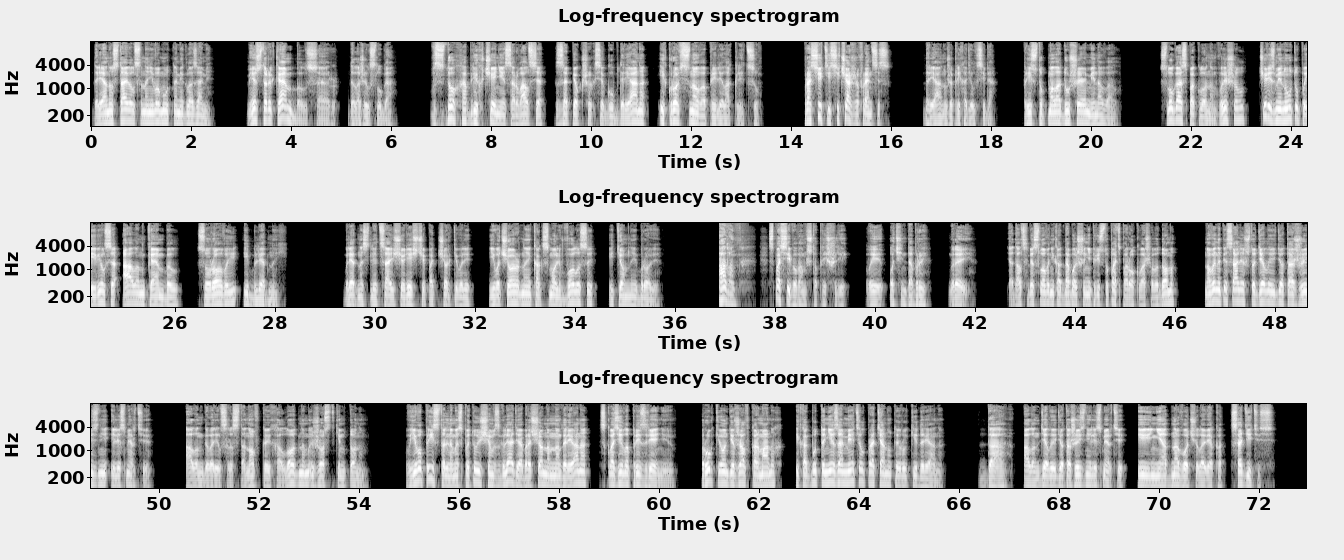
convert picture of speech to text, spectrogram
Дариан уставился на него мутными глазами. — Мистер Кэмпбелл, сэр, — доложил слуга. Вздох облегчения сорвался с запекшихся губ Дариана, и кровь снова прилила к лицу. Просите сейчас же, Фрэнсис. Дариан уже приходил в себя. Приступ малодушия миновал. Слуга с поклоном вышел, через минуту появился Алан Кэмпбелл, суровый и бледный. Бледность лица еще резче подчеркивали его черные, как смоль, волосы и темные брови. — Алан, спасибо вам, что пришли. Вы очень добры. Грей, я дал себе слово никогда больше не переступать порог вашего дома, но вы написали, что дело идет о жизни или смерти. Алан говорил с расстановкой, холодным и жестким тоном. В его пристальном, испытующем взгляде, обращенном на Дариана, сквозило презрение. Руки он держал в карманах и как будто не заметил протянутой руки Дариана. Да, Алан, дело идет о жизни или смерти, и ни одного человека. Садитесь.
